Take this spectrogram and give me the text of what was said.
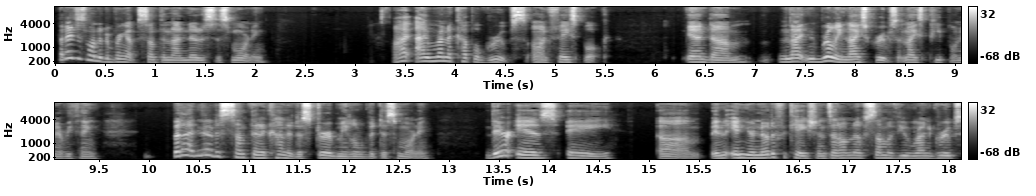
But I just wanted to bring up something I noticed this morning. I, I run a couple groups on Facebook and um, not, really nice groups and nice people and everything. But I noticed something that kind of disturbed me a little bit this morning. There is a um, in, in your notifications, I don't know if some of you run groups,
